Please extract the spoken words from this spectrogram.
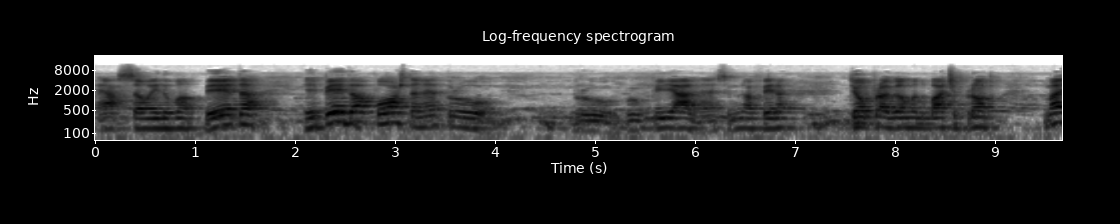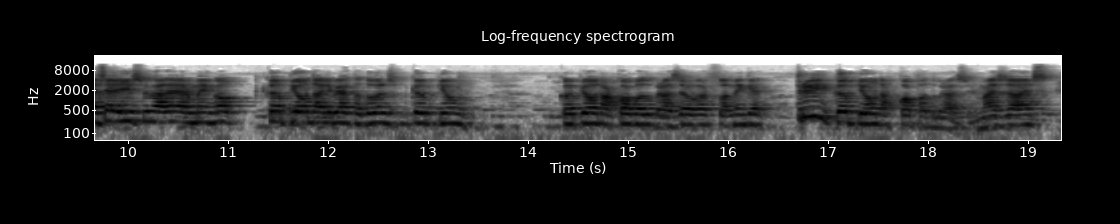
reação aí do Vampeta e perdeu a aposta, né, pro, pro, pro pilhado, né? Segunda-feira tem um programa do Bate Pronto. Mas é isso, galera. O Mengão campeão da Libertadores, campeão, campeão da Copa do Brasil. Agora o Flamengo é tricampeão da Copa do Brasil. Mas antes,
